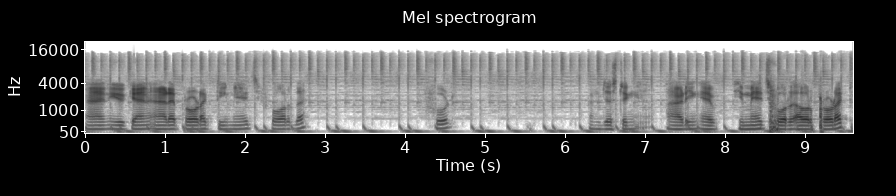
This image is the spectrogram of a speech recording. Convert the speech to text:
And you can add a product image for the food I'm just adding a image for our product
